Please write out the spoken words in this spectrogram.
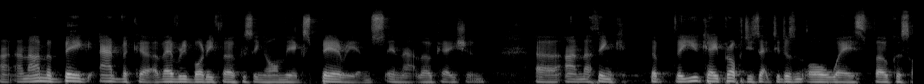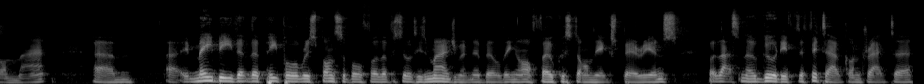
And, and I'm a big advocate of everybody focusing on the experience in that location. Uh, and I think the, the UK property sector doesn't always focus on that. Um, uh, it may be that the people responsible for the facilities management in a building are focused on the experience, but that's no good if the fit out contractor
